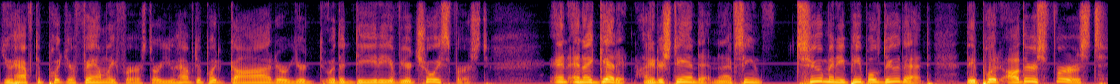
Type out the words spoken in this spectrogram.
you have to put your family first, or you have to put God or your or the deity of your choice first. And and I get it. I understand it. And I've seen too many people do that. They put others first,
